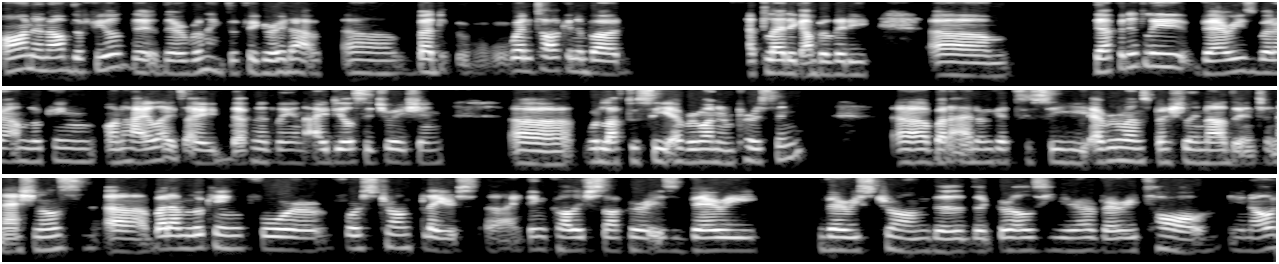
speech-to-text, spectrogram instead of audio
on and off the field they're, they're willing to figure it out. Uh, but when talking about athletic ability um, definitely varies whether I'm looking on highlights. I definitely an ideal situation uh, would love to see everyone in person. Uh, but I don't get to see everyone, especially now the internationals. Uh, but I'm looking for for strong players. Uh, I think college soccer is very, very strong. The the girls here are very tall. You know,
